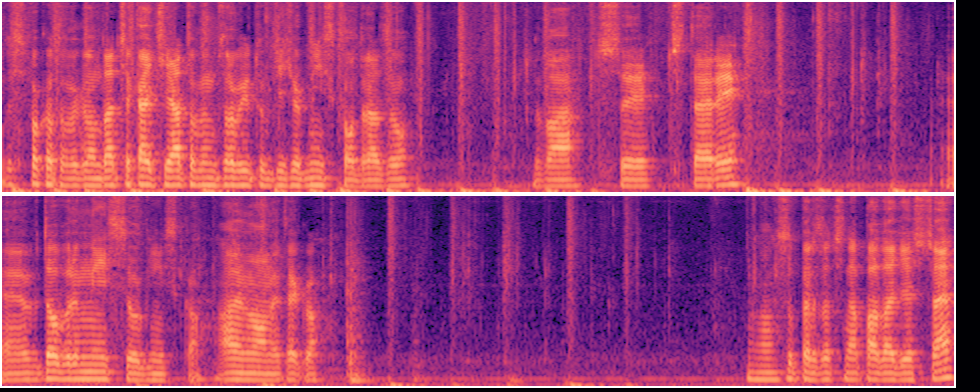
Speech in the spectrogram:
Dość spoko to wygląda. Czekajcie, ja to bym zrobił tu gdzieś ognisko od razu. Dwa, trzy, cztery. E, w dobrym miejscu ognisko, ale mamy tego. No super, zaczyna padać jeszcze.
